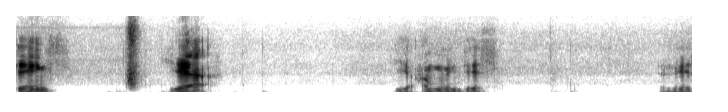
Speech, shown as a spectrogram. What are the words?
Things. Yeah. Yeah, I'm going this. There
